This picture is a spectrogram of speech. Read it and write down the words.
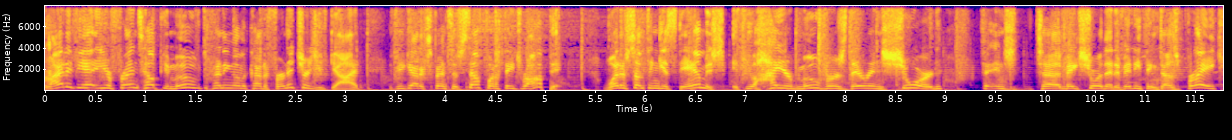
right? If you, your friends help you move, depending on the kind of furniture you've got, if you got expensive stuff, what if they drop it? What if something gets damaged? If you hire movers, they're insured to, ins- to make sure that if anything does break,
